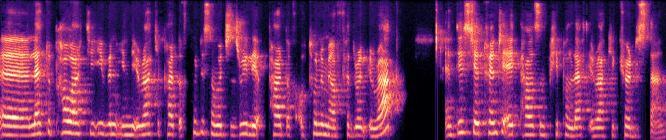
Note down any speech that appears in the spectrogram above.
uh, led to poverty even in the Iraqi part of Kurdistan which is really part of autonomy of federal Iraq and this year, 28,000 people left Iraqi Kurdistan.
